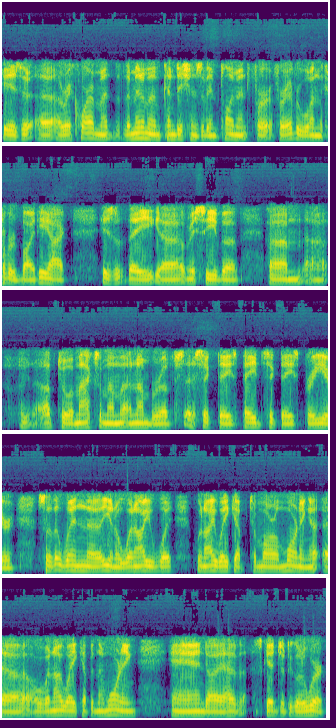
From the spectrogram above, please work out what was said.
is a, a requirement that the minimum conditions of employment for for everyone covered by the Act is that they uh, receive a um, uh, up to a maximum a number of sick days, paid sick days per year, so that when uh, you know when I w- when I wake up tomorrow morning, uh, or when I wake up in the morning, and I have scheduled to go to work,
